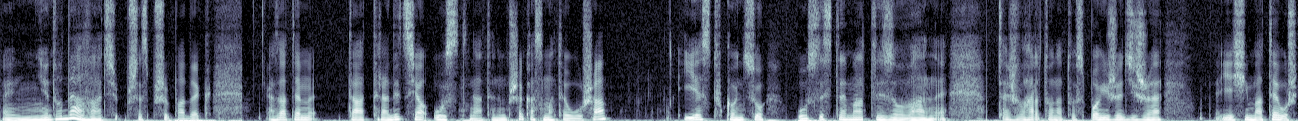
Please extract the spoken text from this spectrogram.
e, nie dodawać przez przypadek. A zatem ta tradycja ustna, ten przekaz Mateusza jest w końcu usystematyzowany. Też warto na to spojrzeć, że jeśli Mateusz,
